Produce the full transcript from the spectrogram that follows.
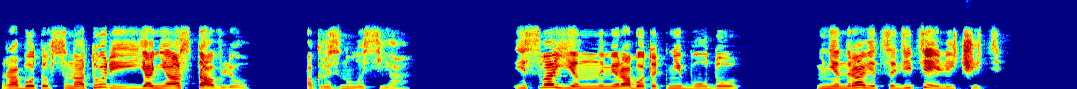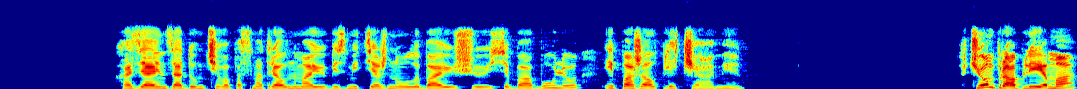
«Работу в санатории я не оставлю!» — огрызнулась я и с военными работать не буду. Мне нравится детей лечить. Хозяин задумчиво посмотрел на мою безмятежно улыбающуюся бабулю и пожал плечами. В чем проблема?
